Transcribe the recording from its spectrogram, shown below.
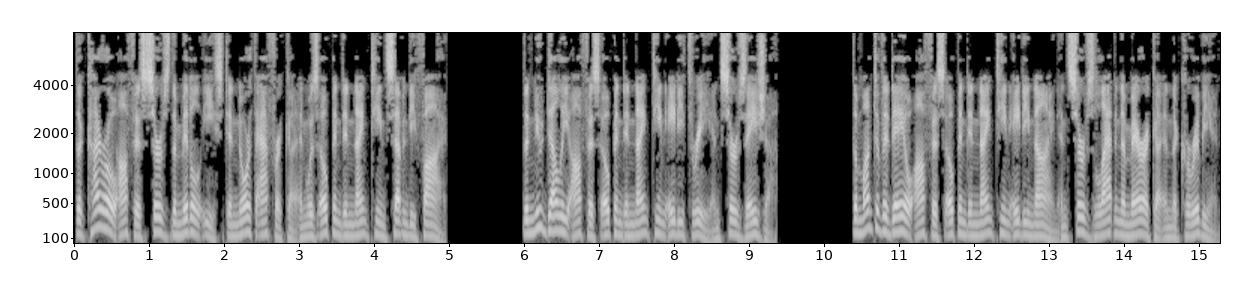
The Cairo office serves the Middle East and North Africa and was opened in 1975. The New Delhi office opened in 1983 and serves Asia. The Montevideo office opened in 1989 and serves Latin America and the Caribbean.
